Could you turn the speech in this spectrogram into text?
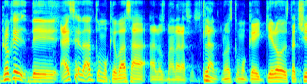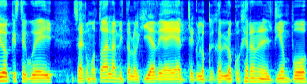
creo que de, a esa edad como que vas a, a los madrazos. Claro. ¿no? Es como que quiero, está chido que este güey, o sea, como toda la mitología de lo, lo congelan en el tiempo,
